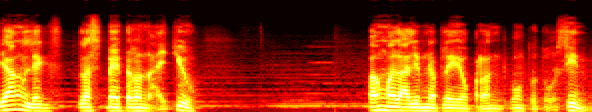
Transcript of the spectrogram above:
Young legs plus veteran IQ. Pang malalim na playoff run kung tutusin.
